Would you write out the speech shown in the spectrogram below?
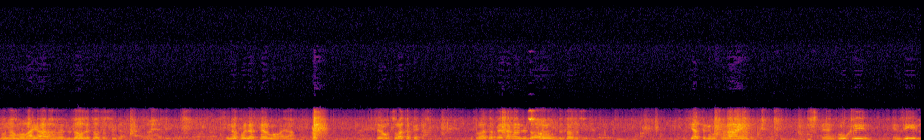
una muralla alrededor de toda su ciudad. Si no puede hacer muralla, hacemos צורת הפתח. צורת הפתח alrededor de toda su ciudad. יציאה של ירושלים, אין ברוקלין, אין ויל,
